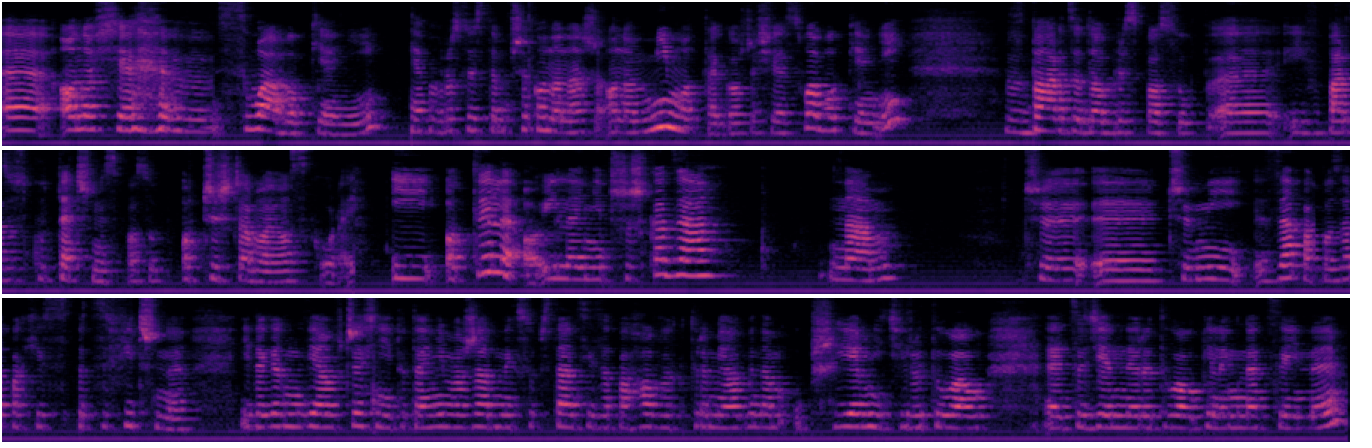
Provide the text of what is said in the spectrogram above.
e, ono się słabo pieni. Ja po prostu jestem przekonana, że ono mimo tego, że się słabo pieni, w bardzo dobry sposób e, i w bardzo skuteczny sposób oczyszcza moją skórę. I o tyle, o ile nie przeszkadza nam czy, yy, czy mi zapach, bo zapach jest specyficzny i tak jak mówiłam wcześniej, tutaj nie ma żadnych substancji zapachowych, które miałyby nam uprzyjemnić rytuał, yy, codzienny rytuał pielęgnacyjny,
